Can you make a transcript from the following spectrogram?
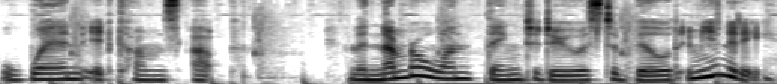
when it comes up. And the number one thing to do is to build immunity.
